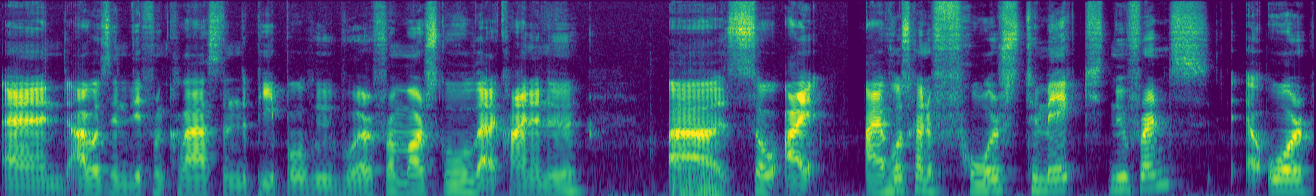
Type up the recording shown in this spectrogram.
and I was in a different class than the people who were from our school that I kind of knew. Uh, Mhm. so I I was kind of forced to make new friends, uh, or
